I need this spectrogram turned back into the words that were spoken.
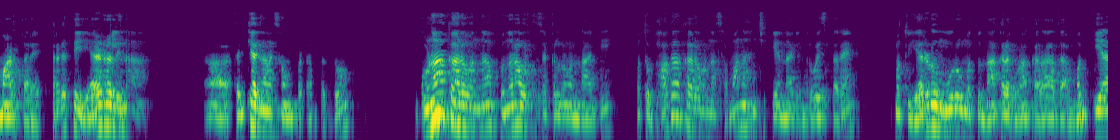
ಮಾಡ್ತಾರೆ. ತರಗತಿ ಎರಡರಲ್ಲಿನ ಸಂಖ್ಯಾ ಸಂಖ್ಯಾಜ್ಞಾನಕ್ಕೆ ಸಂಬಂಧಪಟ್ಟಂತದ್ದು ಗುಣಾಕಾರವನ್ನ ಪುನರಾವರ್ತ ಸಂಕಲನವನ್ನಾಗಿ ಮತ್ತು ಭಾಗಾಕಾರವನ್ನ ಸಮಾನ ಹಂಚಿಕೆಯನ್ನಾಗಿ ನಿರ್ವಹಿಸ್ತಾರೆ ಮತ್ತು ಎರಡು, ಮೂರು ಮತ್ತು ನಾಲ್ಕರ ಗುಣಾಕಾರದ ಮಧ್ಯ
